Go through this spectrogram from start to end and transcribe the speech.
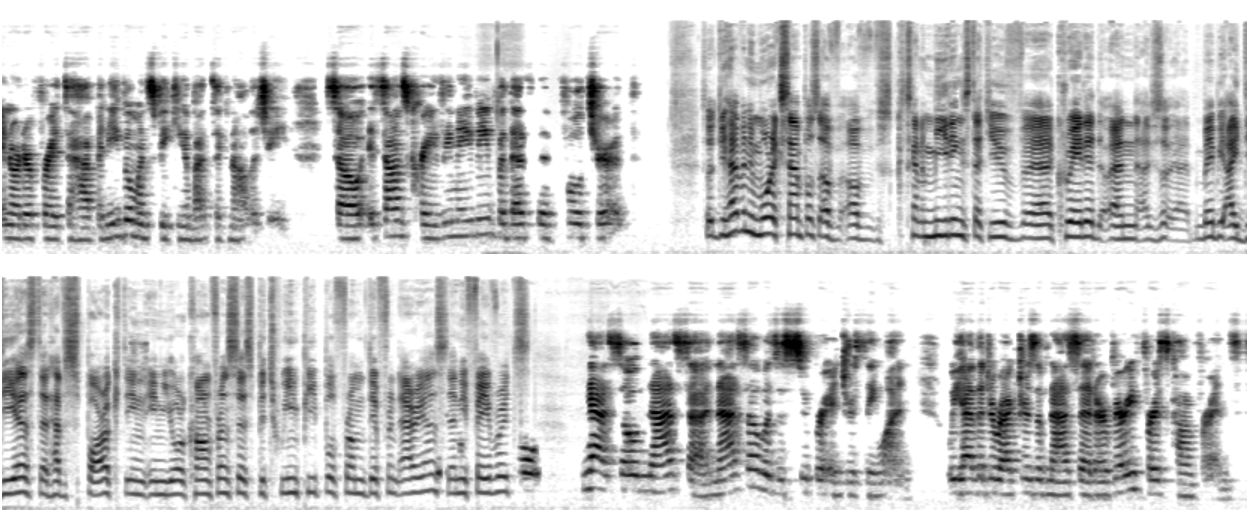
in order for it to happen even when speaking about technology so it sounds crazy maybe but that's the full truth so, do you have any more examples of, of kind of meetings that you've uh, created and uh, maybe ideas that have sparked in, in your conferences between people from different areas? Any favorites? Yeah, so NASA. NASA was a super interesting one. We had the directors of NASA at our very first conference.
